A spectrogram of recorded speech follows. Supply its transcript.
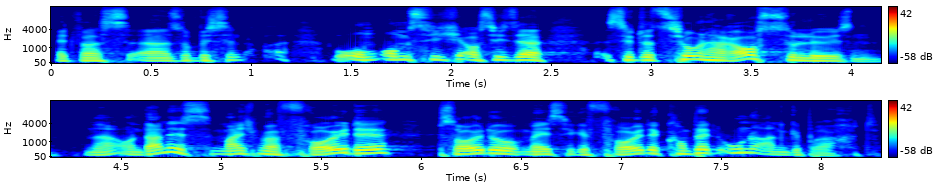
etwas äh, so ein bisschen, um, um sich aus dieser Situation herauszulösen. Ne? Und dann ist manchmal Freude, pseudomäßige Freude, komplett unangebracht.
